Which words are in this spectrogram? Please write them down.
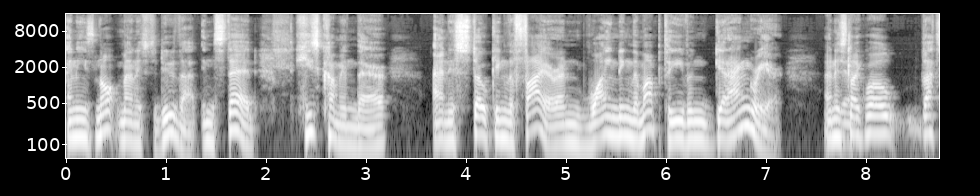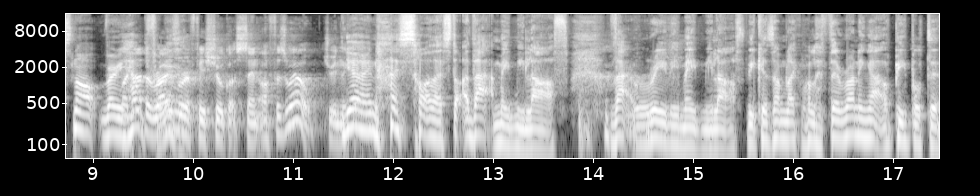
And he's not managed to do that. Instead, he's come in there and is stoking the fire and winding them up to even get angrier. And it's Yeah. like, well, that's not very Well, helpful. is Roma official got sent off as well during the game. Yeah, game. and I saw that. Stuff. That made me laugh. That really made me laugh because I'm like, well, if they're running out of people to,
